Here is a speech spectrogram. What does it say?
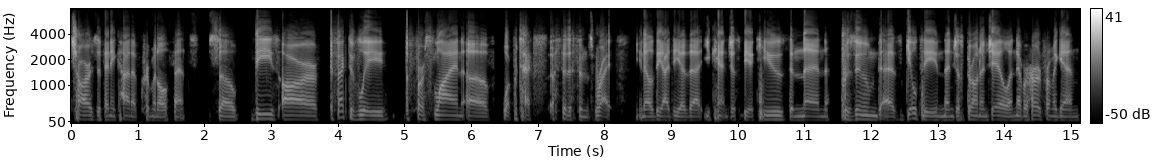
charged of any kind of criminal offense. So these are effectively the first line of what protects a citizen's rights. You know, the idea that you can't just be accused and then presumed as guilty and then just thrown in jail and never heard from again.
